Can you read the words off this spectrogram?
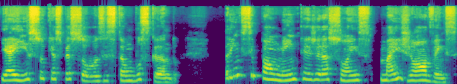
E é isso que as pessoas estão buscando, principalmente as gerações mais jovens,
